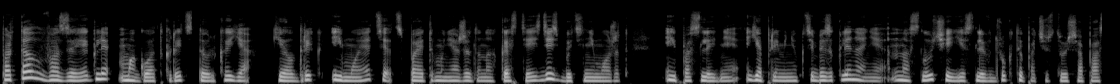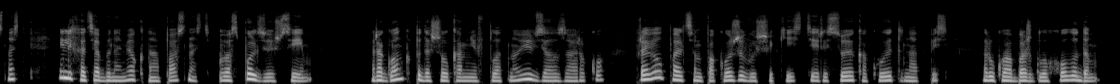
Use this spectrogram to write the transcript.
Портал в Вазеэгле могу открыть только я, Келдрик и мой отец, поэтому неожиданных гостей здесь быть не может. И последнее. Я применю к тебе заклинание на случай, если вдруг ты почувствуешь опасность или хотя бы намек на опасность, воспользуешься им. Рагонг подошел ко мне вплотную и взял за руку, провел пальцем по коже выше кисти, рисуя какую-то надпись. Руку обожгло холодом,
